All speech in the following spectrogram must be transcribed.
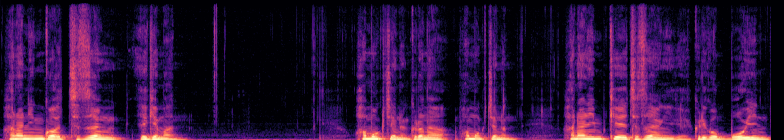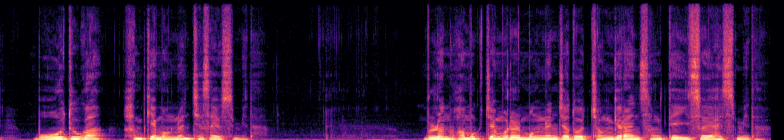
하나님과 제사장에게만, 화목제는 그러나 화목제는 하나님께 제사장에게 그리고 모인 모두가 함께 먹는 제사였습니다. 물론 화목제물을 먹는 자도 정결한 상태에 있어야 했습니다.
